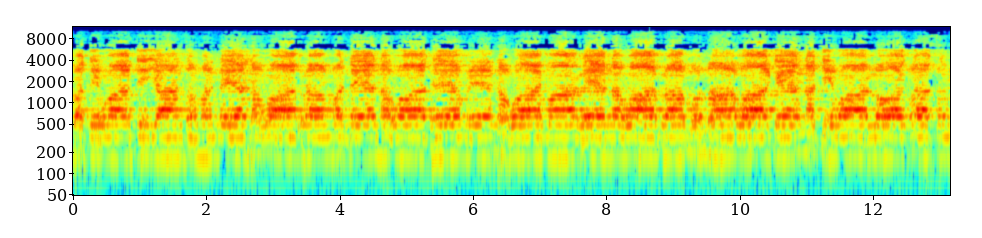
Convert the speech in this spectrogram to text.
ปฏิวัติยังสมณเณนวาพระมเณนวาเทเมนวามาเลนวาพระมุนาวาเกณจิวาโลกัสเม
